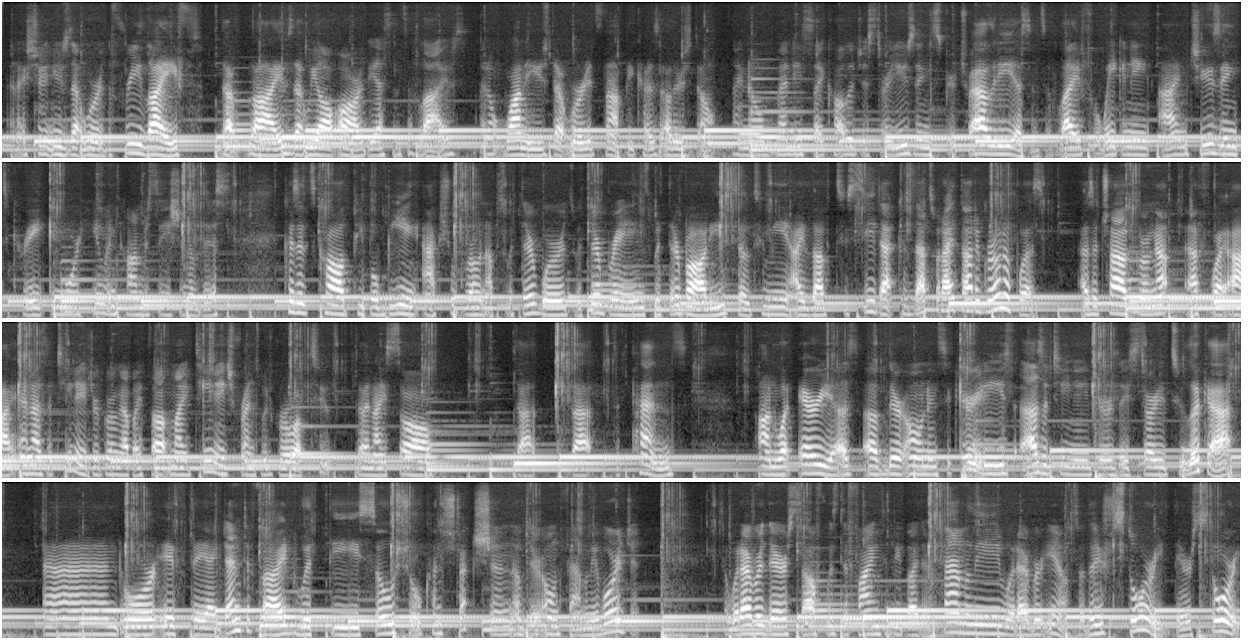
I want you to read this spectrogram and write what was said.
And I shouldn't use that word, the free life, that lives that we all are, the essence of lives. I don't want to use that word. It's not because others don't. I know many psychologists are using spirituality, essence of life, awakening. I'm choosing to create a more human conversation of this because it's called people being actual grown ups with their words, with their brains, with their bodies. So to me, I love to see that because that's what I thought a grown up was. As a child growing up, FYI, and as a teenager growing up, I thought my teenage friends would grow up too. Then I saw that that depends on what areas of their own insecurities as a teenager they started to look at and or if they identified with the social construction of their own family of origin whatever their self was defined to be by their family, whatever, you know, so their story, their story.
